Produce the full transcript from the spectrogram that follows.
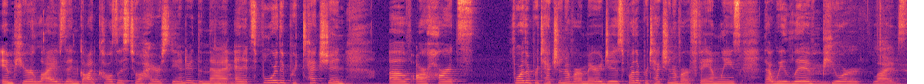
impure lives and God calls us to a higher standard than that mm-hmm. and it's for the protection of our hearts for the protection of our marriages, for the protection of our families, that we live mm-hmm. pure lives.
